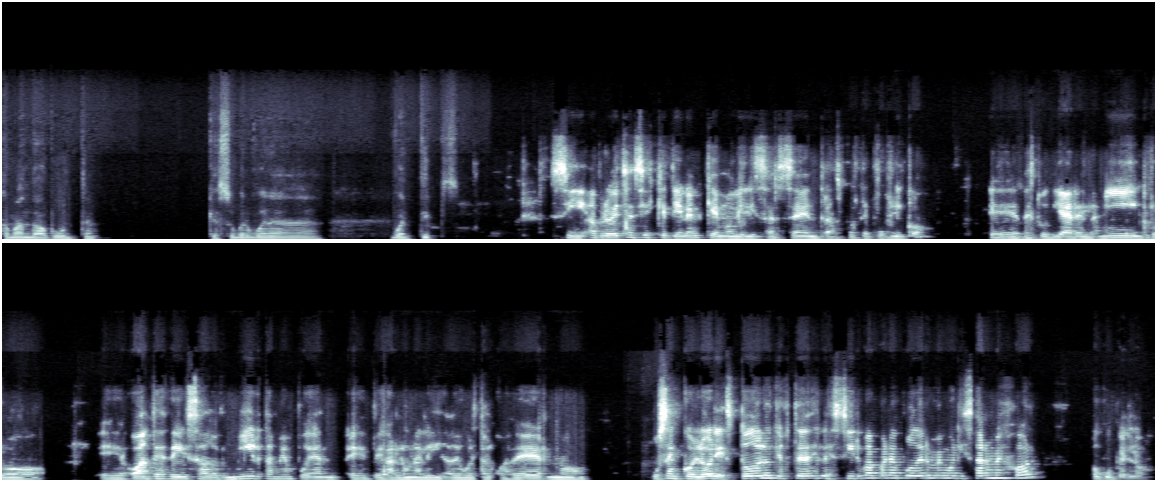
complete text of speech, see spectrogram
tomando apuntes, que es súper buena, buen tips. Sí, aprovechen si es que tienen que movilizarse en transporte público, eh, de estudiar en la micro, eh, o antes de irse a dormir también pueden eh, pegarle una leída de vuelta al cuaderno. Usen colores, todo lo que a ustedes les sirva para poder memorizar mejor, ocúpenlo.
